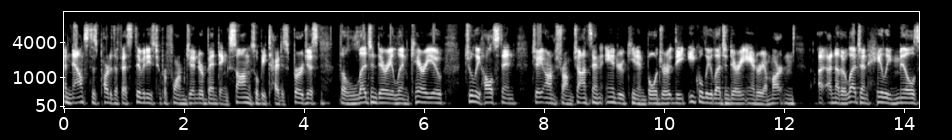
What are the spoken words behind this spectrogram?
Announced as part of the festivities to perform gender bending songs will be Tituss Burgess, the legendary Len Cariou, Julie Halston, Jay Armstrong Johnson, Andrew Keenan Bolger, the equally legendary Andrea Martin, another legend, Hayley Mills,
